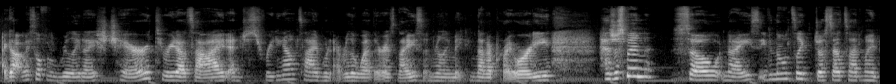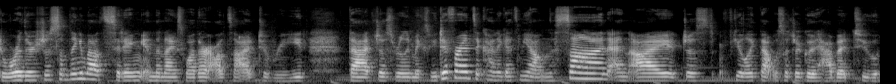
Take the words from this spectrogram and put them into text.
I got myself a really nice chair to read outside and just reading outside whenever the weather is nice and really making that a priority has just been so nice. Even though it's like just outside my door there's just something about sitting in the nice weather outside to read that just really makes me different. It kind of gets me out in the sun and I just feel like that was such a good habit to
